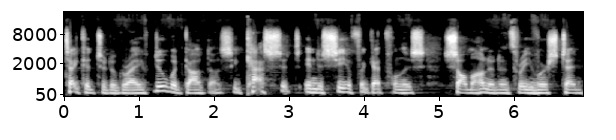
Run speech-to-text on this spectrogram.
Take it to the grave. Do what God does. He casts it in the sea of forgetfulness. Psalm 103, verse 10.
